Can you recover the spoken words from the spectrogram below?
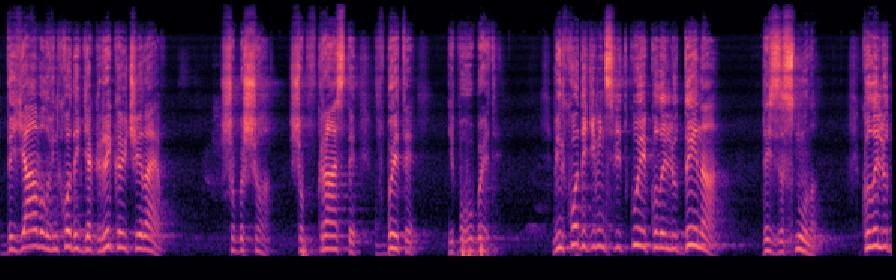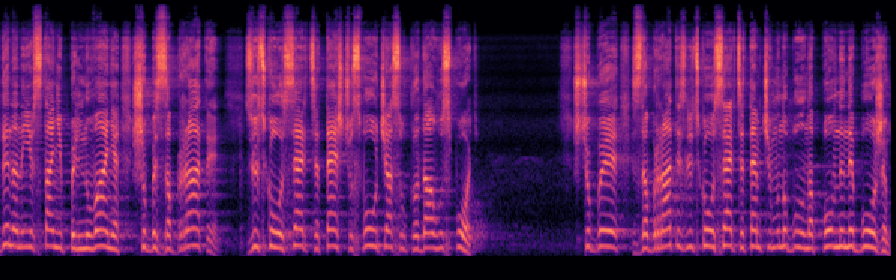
диявол він ходить як рикаючий лев. Щоб що? Щоб вкрасти, вбити і погубити. Він ходить і він слідкує, коли людина десь заснула. Коли людина не є в стані пильнування, щоб забрати з людського серця те, що свого часу вкладав Господь. Щоб забрати з людського серця тим, чим воно було наповнене Божим,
